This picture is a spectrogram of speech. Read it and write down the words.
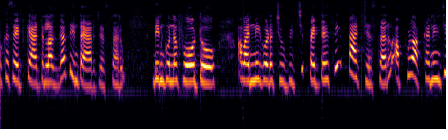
ఒక సెట్ క్యాటలాగ్గా దీన్ని తయారు చేస్తారు. దీనికి ఉన్న ఫోటో అవన్నీ కూడా చూపించి పెట్టేసి ప్యాక్ చేస్తారు. అప్పుడు అక్కడి నుంచి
